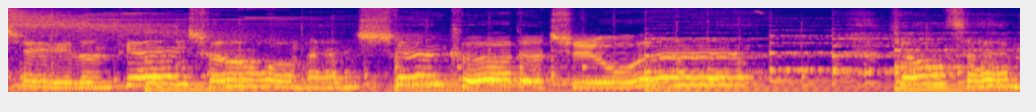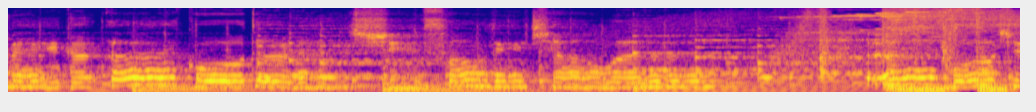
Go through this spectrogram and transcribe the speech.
几轮变成我们深刻的指纹留在每个爱过的人心房里加温爱过几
